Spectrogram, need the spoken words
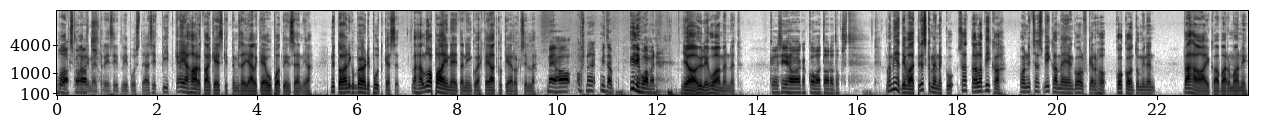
maks pari metriä siitä lipusta. Ja sitten pitkän ja hartaan keskittymisen jälkeen upotin sen. Ja nyt ollaan niinku birdie putkessa. Vähän luo paineita niin kuin ehkä jatkokierroksille. Meillä on, onks me mitä, yli huomenna? Joo, yli huomennet. Kyllä siihen on aika kovat odotukset. Mä mietin vaan, että pitäisikö mennä, kun saattaa olla vika. On itse asiassa vika meidän golfkerho kokoontuminen vähän aikaa varmaan, niin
